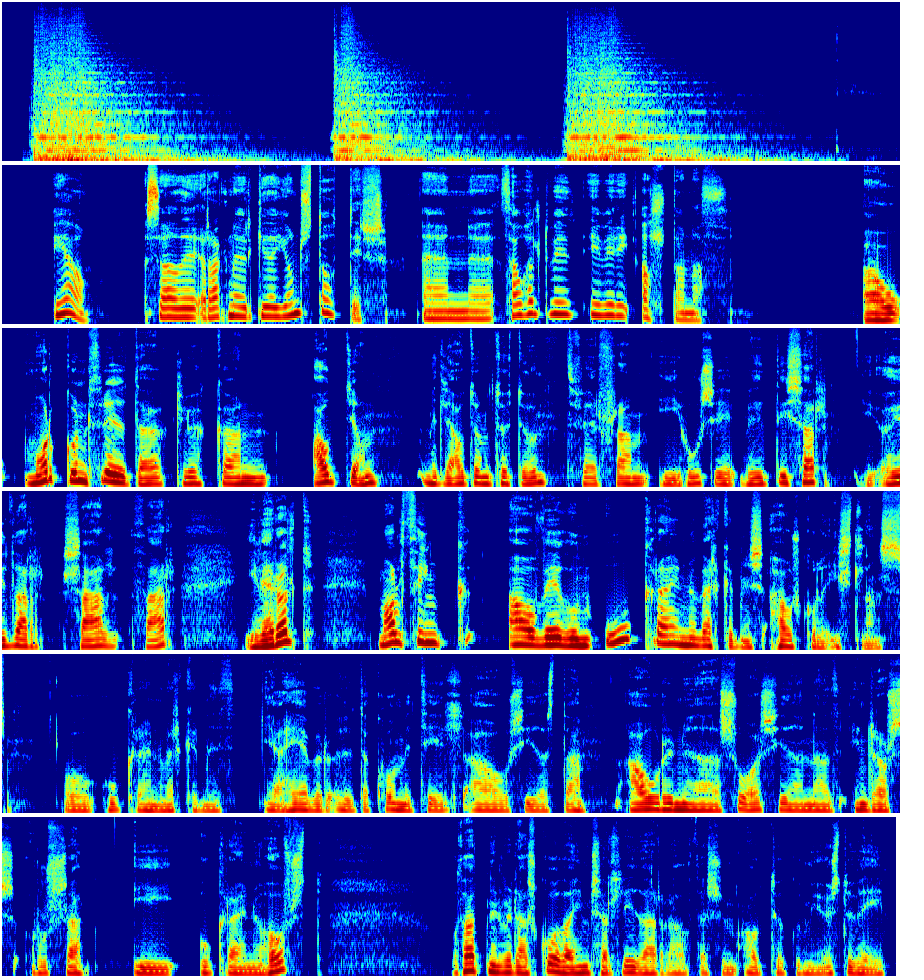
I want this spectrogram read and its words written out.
Já, saði Ragnar Gíða Jónsdóttir, en uh, þá held við yfir í allt annað. Á morgun þriðdag klukkan átján milli 1820 fer fram í húsi Viðdísar í auðarsal þar í veröld. Málþing á vegum Úkrænuverkefnis Háskóla Íslands og Úkrænuverkefnið já, hefur auðvitað komið til á síðasta árinu eða svo síðan að innrás rúsa í Úkrænu hófst og þannig er verið að skoða ymsar hlýðar á þessum átökum í Östuvegi.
